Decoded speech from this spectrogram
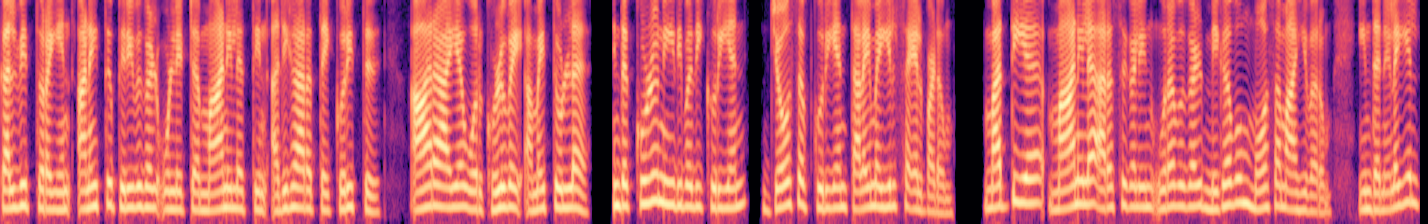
கல்வித்துறையின் அனைத்து பிரிவுகள் உள்ளிட்ட மாநிலத்தின் அதிகாரத்தை குறித்து ஆராய ஒரு குழுவை அமைத்துள்ள இந்த குழு நீதிபதி குரியன் ஜோசப் குரியன் தலைமையில் செயல்படும். மத்திய மாநில அரசுகளின் உறவுகள் மிகவும் மோசமாகி வரும். இந்த நிலையில்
